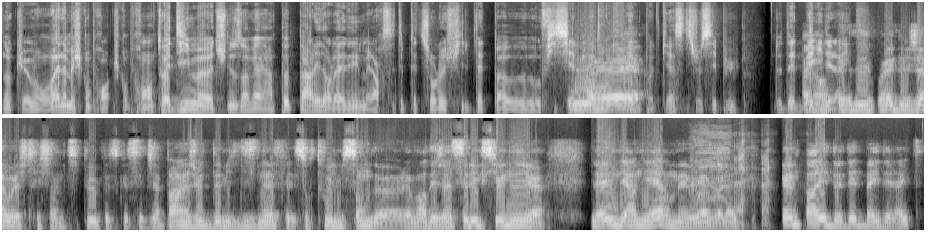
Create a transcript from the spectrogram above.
Donc, euh, bon, ouais, non, mais je comprends, je comprends. Toi, Dim, euh, tu nous en avais un peu parlé dans l'année, mais alors c'était peut-être sur le fil, peut-être pas euh, officiellement, entre Ouais. guillemets, le podcast, je sais plus. De Dead by Alors, Daylight. ouais, déjà, ouais, je triche un petit peu parce que c'est déjà pas un jeu de 2019 et surtout, il me semble euh, l'avoir déjà sélectionné euh, l'année dernière. Mais ouais, voilà, je vais quand même parler de Dead by Daylight.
